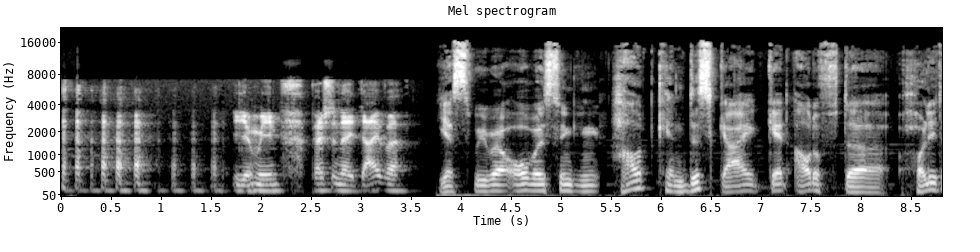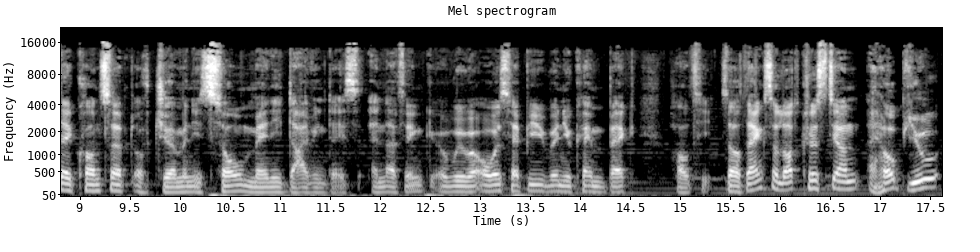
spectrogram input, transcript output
you mean passionate diver? Yes, we were always thinking, how can this guy get out of the holiday concept of Germany so many diving days? And I think we were always happy when you came back healthy. So thanks a lot, Christian. I hope you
